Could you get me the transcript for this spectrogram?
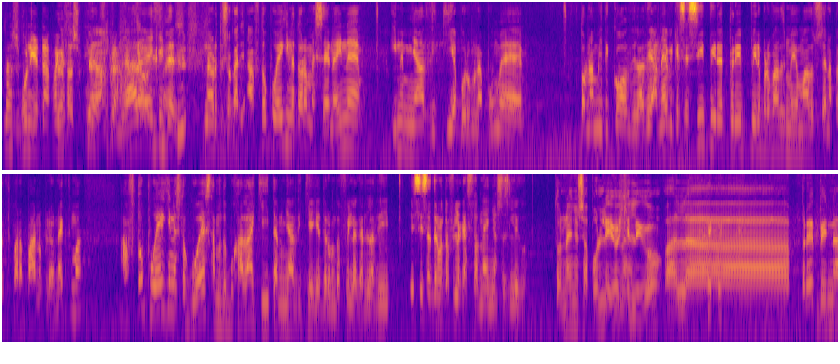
δεν θα σου πούνε γιατί τα φάγες. Δεν θα σου πούνε. Ναι, Δεν θα σου μπράβο. Ναι, άρα έχει τέτοιο. Να ρωτήσω κάτι. Αυτό που έγινε τώρα με σένα είναι, είναι μια αδικία, μπορούμε να πούμε, των αμυντικών. Δηλαδή, ανέβηκες εσύ, πήρε, πήρε, πήρε προβάδισμα η ομάδα σου σε ένα παίκτη παραπάνω, πλεονέκτημα. Αυτό που έγινε στον Κουέστα με τον Μπουχαλάκη ήταν μια αδικία για τον τερματοφύλακα. Δηλαδή, εσύ σαν τερματοφύλακας τον ένιωσες λίγο; Τον ένιωσα πολύ, όχι Ναι. λίγο, αλλά πρέπει να...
